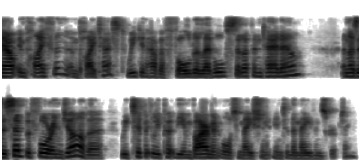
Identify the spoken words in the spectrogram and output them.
Now in Python and PyTest, we can have a folder level setup and teardown. And as I said before in Java, we typically put the environment automation into the Maven scripting.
